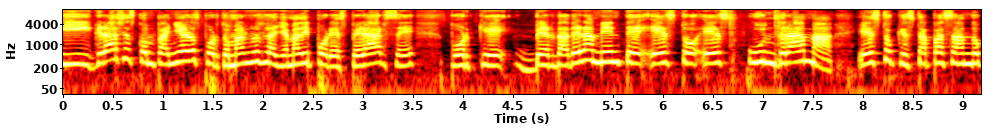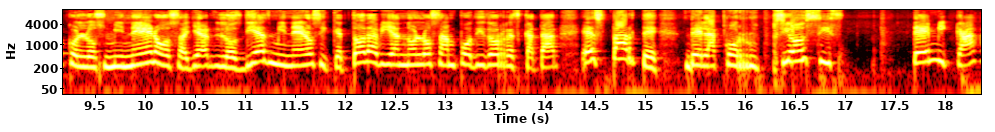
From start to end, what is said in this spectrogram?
Y gracias compañeros por tomarnos la llamada y por esperarse, porque verdaderamente esto es un drama, esto que está pasando con los mineros, ayer los 10 mineros y que todavía no los han podido rescatar, es parte de la corrupción sistémica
